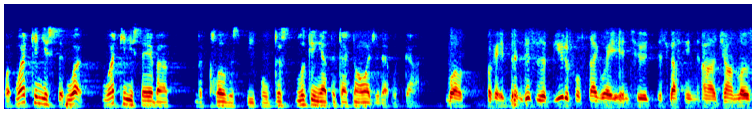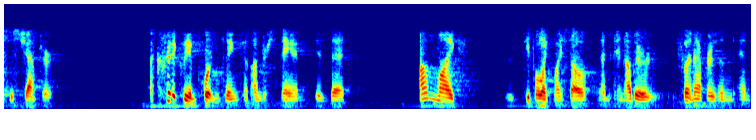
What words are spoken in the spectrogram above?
What what can you say, what what can you say about the Clovis people? Just looking at the technology that we've got. Well, Okay, this is a beautiful segue into discussing uh, John Lohse's chapter. A critically important thing to understand is that unlike people like myself and, and other knappers and, and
